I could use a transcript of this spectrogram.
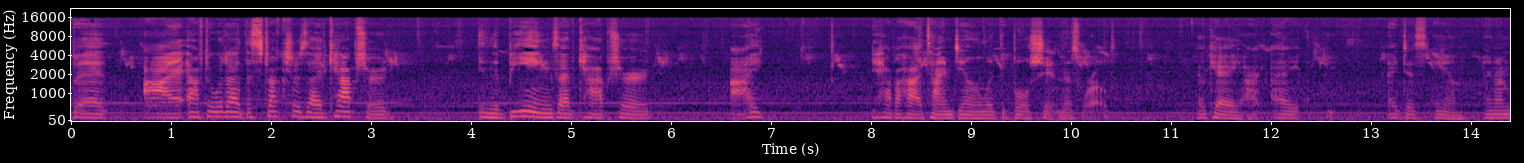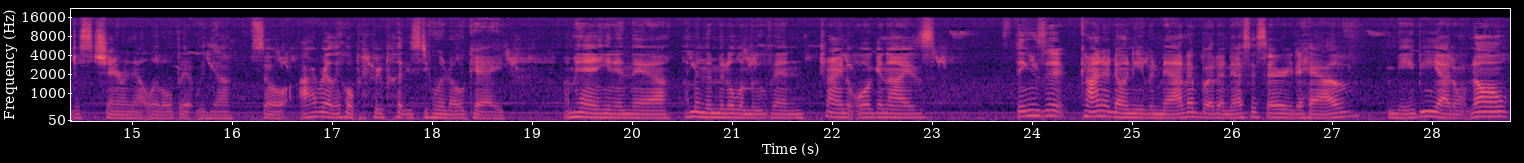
But I, after what I, the structures I've captured, in the beings I've captured, I have a hard time dealing with the bullshit in this world. Okay, I, I I just am. And I'm just sharing that little bit with you. So I really hope everybody's doing okay. I'm hanging in there. I'm in the middle of moving, trying to organize things that kind of don't even matter but are necessary to have. Maybe, I don't know.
